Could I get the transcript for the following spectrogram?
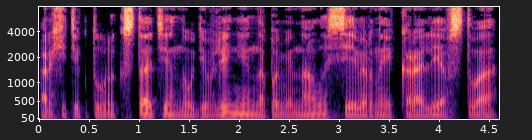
Архитектура, кстати, на удивление напоминала северные королевства.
